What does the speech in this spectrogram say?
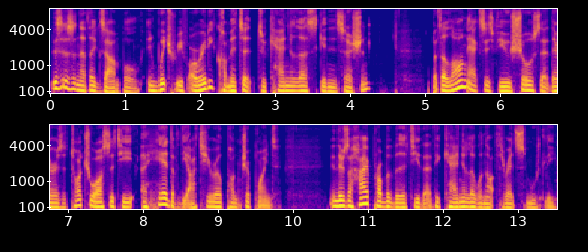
This is another example in which we've already committed to cannula skin insertion but the long axis view shows that there is a tortuosity ahead of the arterial puncture point, and there's a high probability that the cannula will not thread smoothly.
